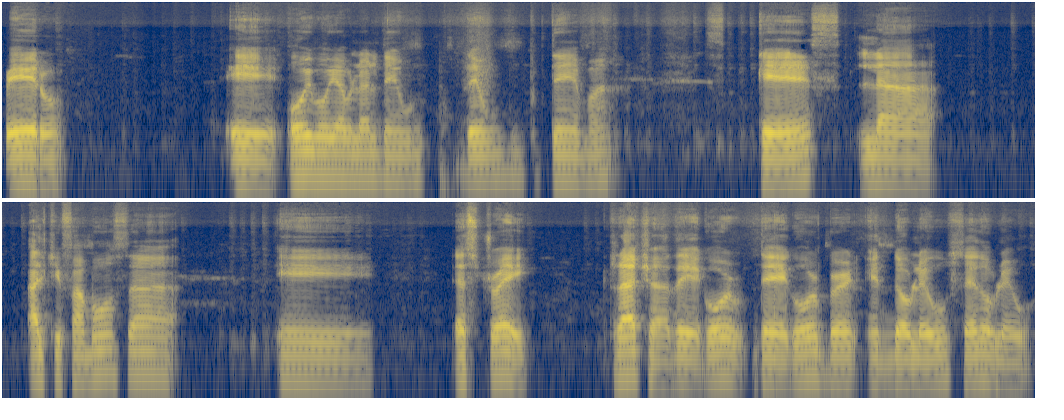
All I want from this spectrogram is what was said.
Pero eh, hoy voy a hablar de un, de un tema que es la archifamosa eh, Stray racha de, de Goldberg en WCW.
